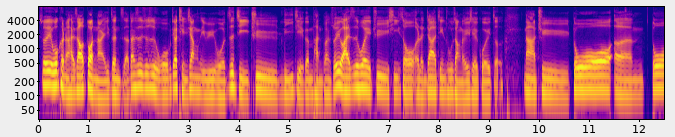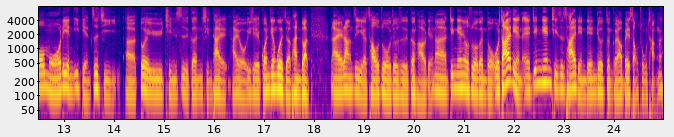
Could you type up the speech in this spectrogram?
所以我可能还是要断奶一阵子啊，但是就是我比较倾向于我自己去理解跟判断，所以我还是会去吸收呃人家进出场的一些规则。那去多嗯、多磨练一点自己呃对于情势跟形态还有一些关键位置的判断，来让自己的操作就是更好一点。那今天又说的更多，我差一点哎，今天其实差一点点就整个要被扫出场了，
